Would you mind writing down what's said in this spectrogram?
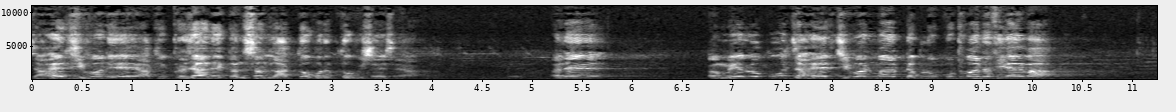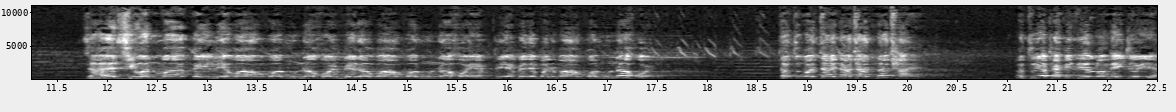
જાહેર જીવન એ આખી પ્રજાને કન્સર્ન લાગતો વળગતો વિષય છે આ. અને અમે લોકો જાહેર જીવનમાં ડબલું કૂટવા નથી આવ્યા. જાહેર જીવનમાં કઈ લેવા આવવાનું ન હોય, મેળવવા આવવાનું ન હોય, એમપી, એમએલએ બનવા આવવાનું ન હોય થતું હોય થાય ના થાય. ન થાય હતું એ ફેંકી દીધેલો, નહીં જોઈએ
